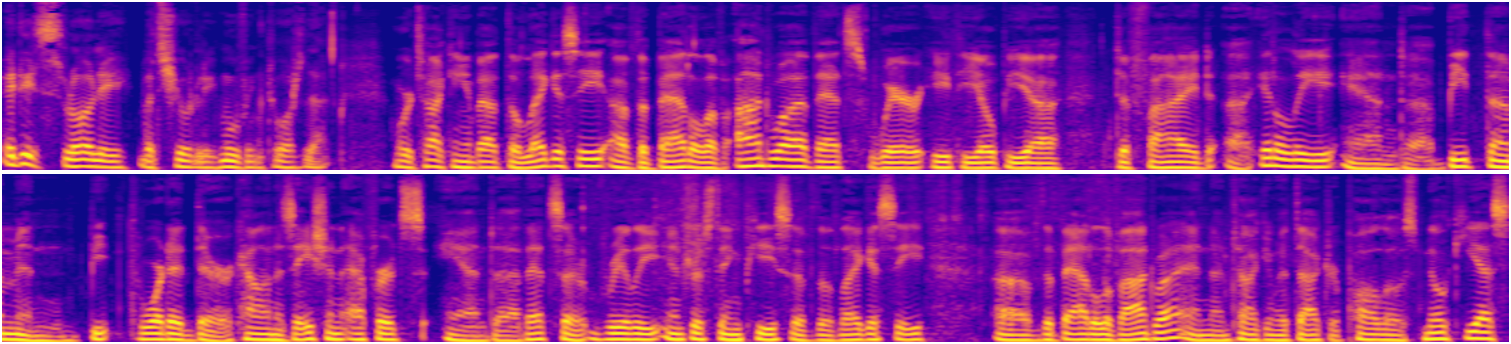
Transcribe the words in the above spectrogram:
It is slowly but surely moving towards that. We're talking about the legacy of the Battle of Adwa. That's where Ethiopia defied uh, Italy and uh, beat them and beat, thwarted their colonization efforts. And uh, that's a really interesting piece of the legacy of the Battle of Adwa. And I'm talking with Dr. Paulos Milkias.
